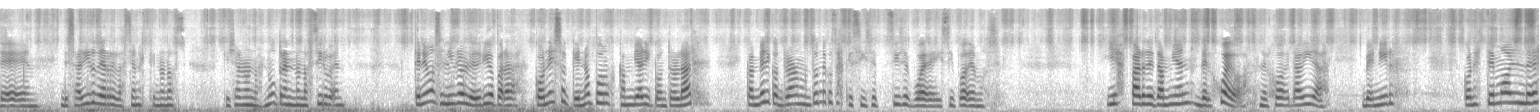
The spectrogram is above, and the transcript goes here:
de, salir de relaciones que, no nos, que ya no nos nutren, no nos sirven. Tenemos el libro albedrío para, con eso que no podemos cambiar y controlar, cambiar y controlar un montón de cosas que sí se, sí se puede y sí podemos. Y es parte también del juego, del juego de la vida. Venir con este molde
